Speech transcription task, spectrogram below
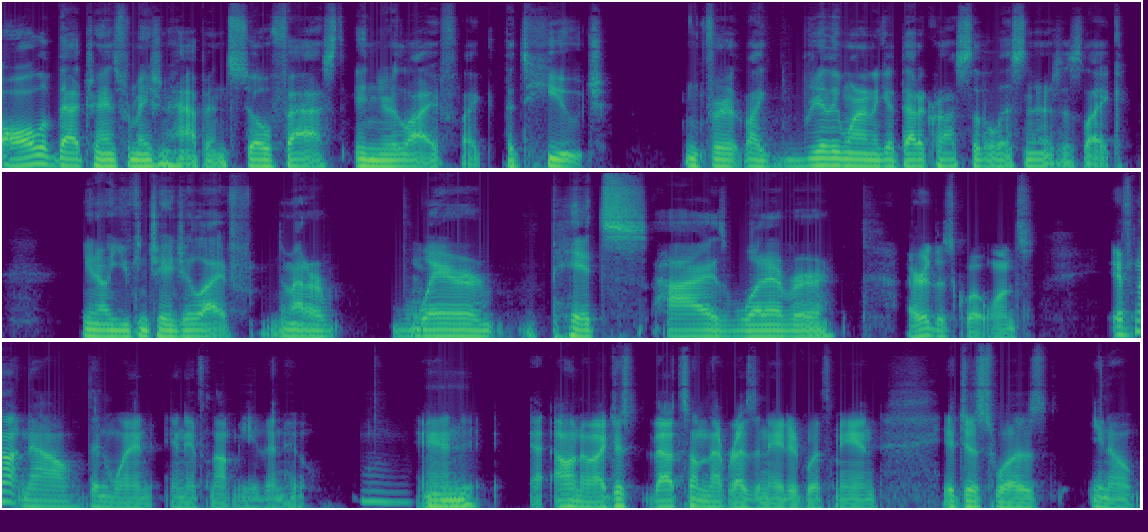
all of that transformation happen so fast in your life, like that's huge. And for like really wanting to get that across to the listeners is like, you know, you can change your life no matter where pits, highs, whatever. I heard this quote once if not now, then when? And if not me, then who? Mm. And I don't know. I just, that's something that resonated with me. And it just was, you know,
